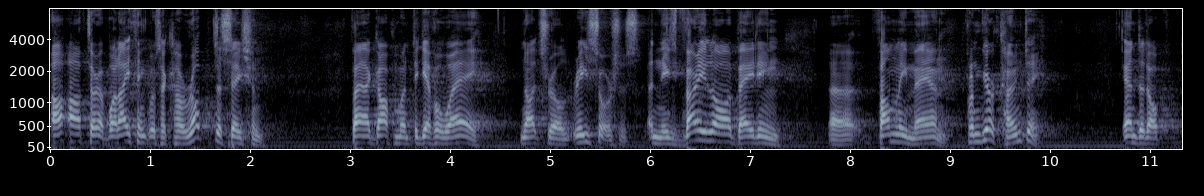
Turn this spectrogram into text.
after what I think was a corrupt decision by a government to give away natural resources. And these very law abiding uh, family men from your county ended up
